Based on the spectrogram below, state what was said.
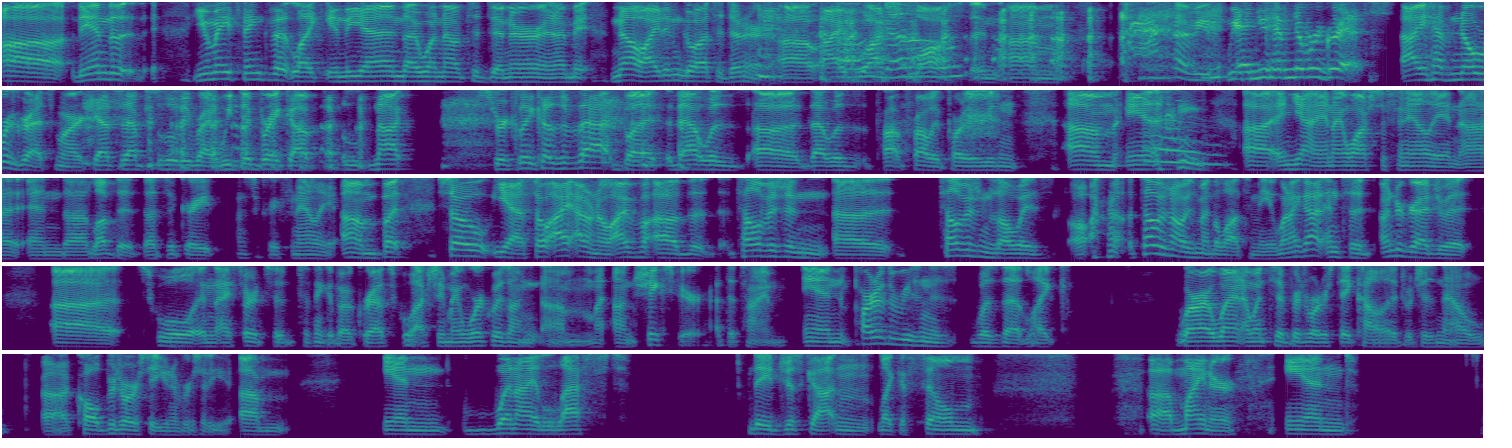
uh the end of the, you may think that like in the end i went out to dinner and i made no i didn't go out to dinner. Uh i oh, watched no. lost and um I mean, we, and you have no regrets. I have no regrets mark. That's absolutely right. We did break up not strictly because of that but that was uh that was pro- probably part of the reason. Um and uh and yeah and i watched the finale and uh and uh loved it. That's a great that's a great finale. Um but so yeah so i i don't know. I've uh the television uh television was always television always meant a lot to me. When I got into undergraduate, uh, school and I started to, to think about grad school, actually, my work was on um, my, on Shakespeare at the time, and part of the reason is was that like where I went, I went to Bridgewater State College, which is now uh, called Bridgewater State University. Um, and when I left, they'd just gotten like a film uh, minor, and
